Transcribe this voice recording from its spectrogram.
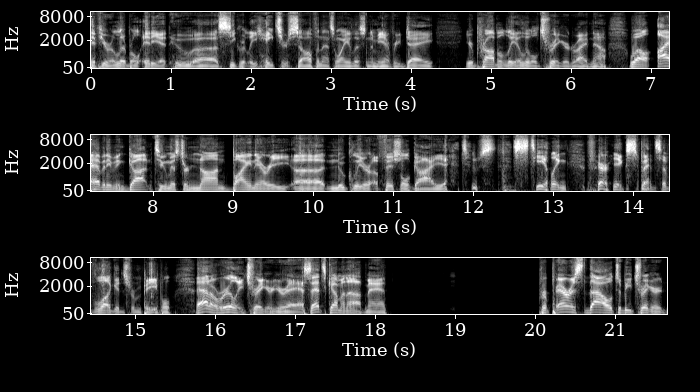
if you're a liberal idiot who uh, secretly hates yourself, and that's why you listen to me every day, you're probably a little triggered right now. Well, I haven't even gotten to Mr. Non binary uh, nuclear official guy yet who's stealing very expensive luggage from people. That'll really trigger your ass. That's coming up, man. Preparest thou to be triggered.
